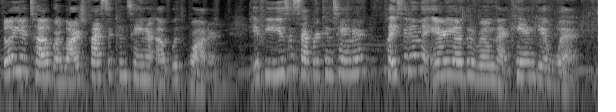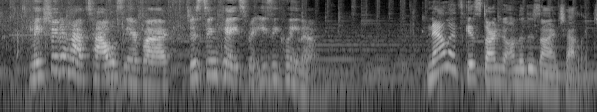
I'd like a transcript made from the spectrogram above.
Fill your tub or large plastic container up with water. If you use a separate container, place it in the area of the room that can get wet. Make sure to have towels nearby just in case for easy cleanup. Now let's get started on the design challenge.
